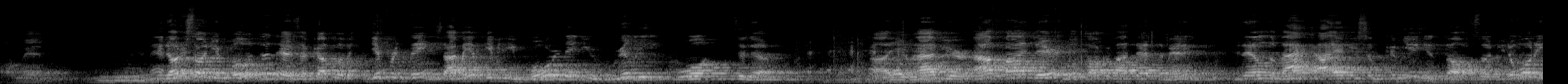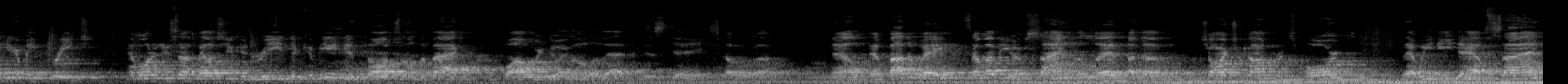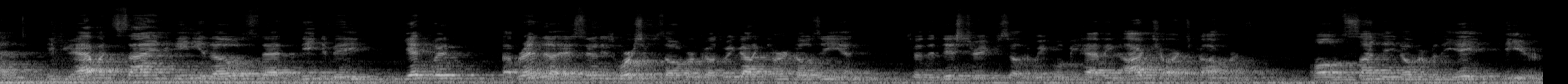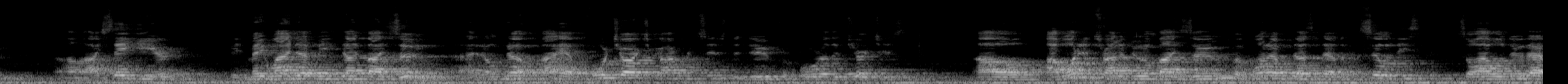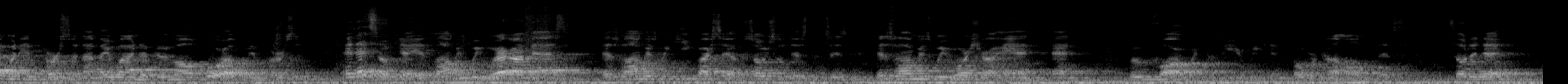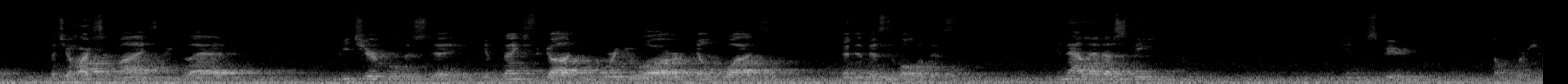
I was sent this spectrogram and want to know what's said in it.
Amen. Amen. You notice on your bulletin there's a couple of different things. I may have given you more than you really want to know. Uh, you have your outline there, and we'll talk about that in a minute. And then on the back, I have you some communion thoughts. So if you don't want to hear me preach and want to do something else, you can read the communion thoughts on the back while we're doing all of that this day. So uh, now, and by the way, some of you have signed the, lead, uh, the charge conference forms that we need to have signed. If you haven't signed any of those that need to be, get with uh, Brenda as soon as worship is over because we've got to turn those in to the district so that we will be having our charge conference on Sunday, November the 8th here. Uh, I say here, it may wind up being done by Zoom. I don't know. I have four charge conferences to do for four other churches. Uh, I wanted to try to do them by Zoom, but one of them doesn't have the facilities, so I will do that one in person. I may wind up doing all four of them in person, and that's okay as long as we wear our masks, as long as we keep ourselves social distances, as long as we wash our hands and move forward from here. We can overcome all of this. So today, let your hearts and minds be glad. Be cheerful this day. Give thanks to God for where you are health-wise in the midst of all of this. And now let us be in the spirit of worship.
